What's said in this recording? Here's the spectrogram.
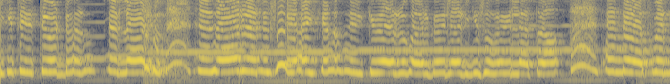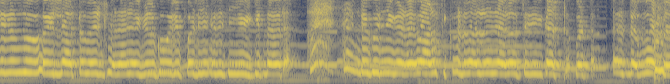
എനിക്ക് തിരിച്ചു കൊണ്ടുവന്നു. എല്ലാവരും എല്ലാവരും എന്നെ സഹായിക്കണം. എനിക്ക് വേറൊരു മാർഗമില്ല എനിക്ക് സുഖമില്ലാത്ത എന്റെ ഹസ്ബൻഡിനും സുഖമില്ലാത്ത മനുഷ്യരാണ് ഞങ്ങൾ കൂലിപ്പണി ചെയ്ത് ജീവിക്കുന്നവരാ. എന്റെ കുഞ്ഞുങ്ങളെ വളർത്തിക്കൊണ്ട് വന്ന ഞാൻ ഒത്തിരി കഷ്ടപ്പെട്ട. എന്റെ മോളെ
